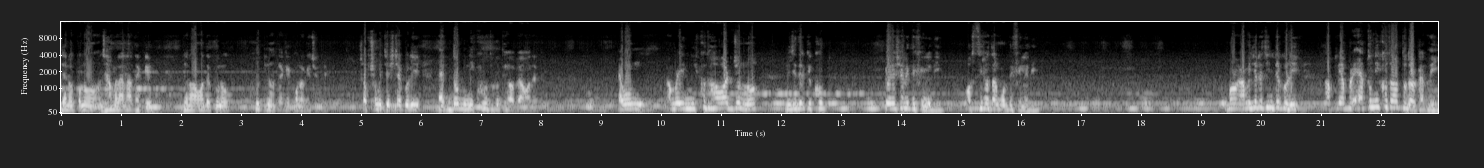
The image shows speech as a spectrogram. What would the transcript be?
যেন কোনো ঝামেলা না থাকে, যেন আমাদের কোনো খুঁত না থাকে কোনো কিছুতে। সবসময় চেষ্টা করি একদম নিখুঁত হতে হবে আমাদেরকে। এবং আমরা এই নিখুঁত হওয়ার জন্য নিজেদেরকে খুব পেরেশানিতে ফেলে দিই, অস্থিরতার মধ্যে ফেলে দিই। বরং আমি যেটা চিন্তা করি, আপনি আপনার এত নিখুঁত হওয়ার তো দরকার নেই।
